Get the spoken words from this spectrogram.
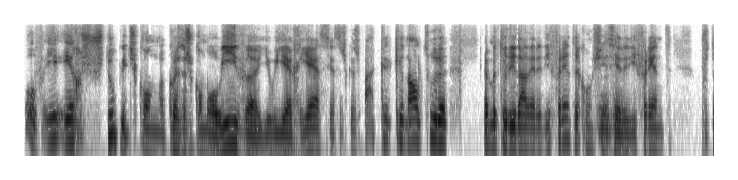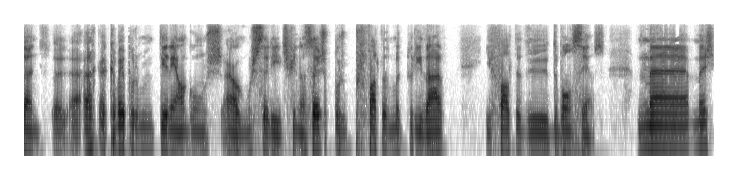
houve erros estúpidos, como coisas como o IVA e o IRS, essas coisas, pá, que, que na altura a maturidade era diferente, a consciência uhum. era diferente, portanto, a, a, acabei por me meter em alguns, alguns sarilhos financeiros por, por falta de maturidade e falta de, de bom senso. Mas, mas,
